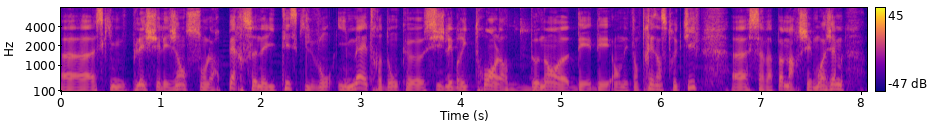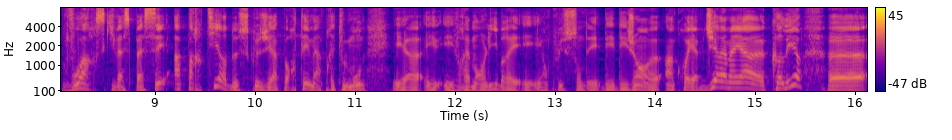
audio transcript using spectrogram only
euh, ce qui me plaît chez les gens, ce sont leurs personnalités, ce qu'ils vont y mettre. Donc, euh, si je les brique trop en leur donnant euh, des, en étant très instructif, ça va pas marcher. Moi, j'aime voir ce qui va se passer à partir de ce que j'ai apporté, mais après, tout le monde est, vraiment libre et, en plus, ce sont des, gens incroyables. Jeremiah Collier, uh,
